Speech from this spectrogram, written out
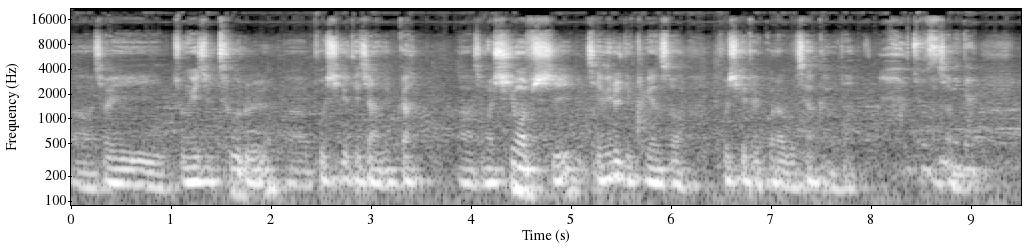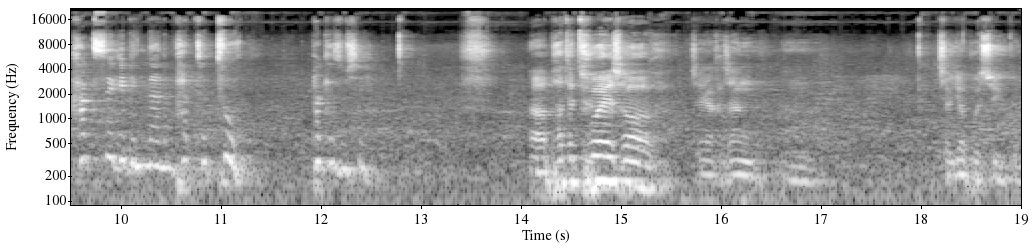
어, 저희 종이집 2를 어, 보시게 되지 않을까 어, 정말 쉼 없이 재미를 느끼면서 보시게 될 거라고 생각합니다. 아, 좋습니다. 각색이 빛나는 파트 2. 박혜수 씨. 어, 파트 2에서 제가 가장 어, 즐겨 볼 수 있고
